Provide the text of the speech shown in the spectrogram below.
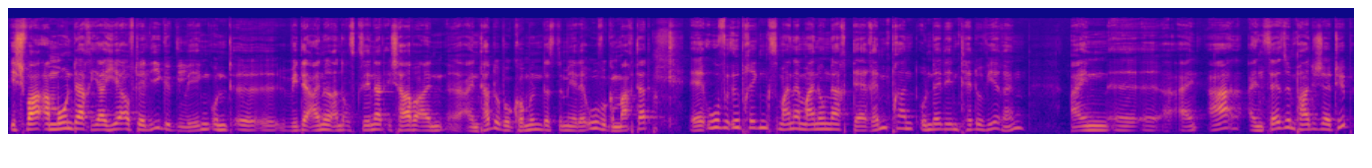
ich war am Montag ja hier auf der Liege gelegen und äh, wie der eine oder andere es gesehen hat, ich habe ein, äh, ein Tattoo bekommen, das mir der Uwe gemacht hat. Äh, Uwe übrigens meiner Meinung nach der Rembrandt unter den Tätowierern. Ein, äh, äh, ein, A, ein sehr sympathischer Typ.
